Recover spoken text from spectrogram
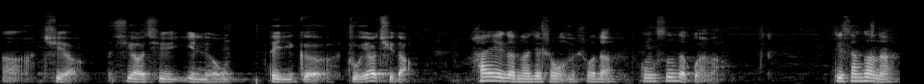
啊需要需要去引流的一个主要渠道。还有一个呢，就是我们说的公司的官网。第三个呢，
